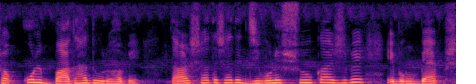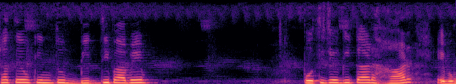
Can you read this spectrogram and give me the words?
সকল বাধা দূর হবে। তার সাথে সাথে জীবনের সুখ আসবে এবং ব্যবসাতেও কিন্তু বৃদ্ধি পাবে। প্রতিযোগিতার হার এবং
